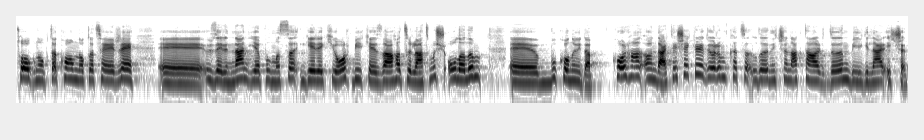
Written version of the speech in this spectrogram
tog.com.tr e, üzerinden yapılması gerekiyor. Bir kez daha hatırlatmış olalım e, bu konuyu da. Korhan Önder teşekkür ediyorum katıldığın için, aktardığın bilgiler için.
